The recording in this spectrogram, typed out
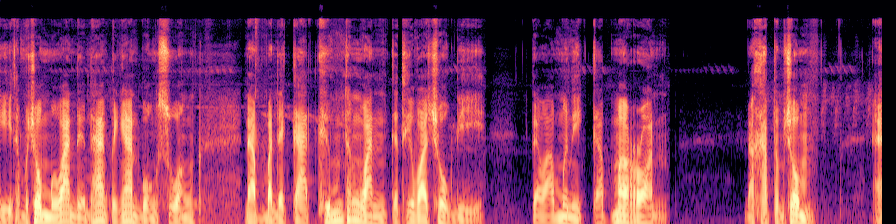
ดีท่านผู้ชมมือว่านเดินทางไปงานบวงสรวง นะครับบรรยากาศคึ้มทั้งวันก็ถือว่าโชคดี แต่ว่ามือนี้กลับมาร้อนนะครับท่านผู้ชมอ่า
